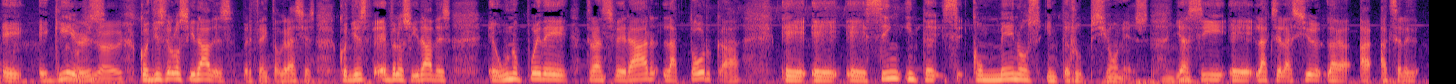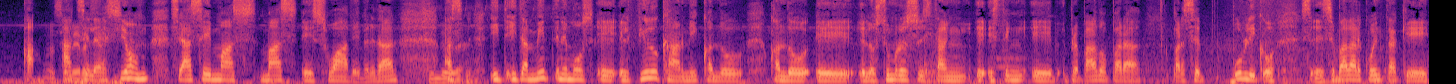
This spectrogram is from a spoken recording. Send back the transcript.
eh, eh, gears, con 10 velocidades, perfecto, gracias, con 10 eh, velocidades eh, uno puede transferar la torca eh, sin con menos interrupciones. Y así eh, la aceleración, la a- acele- a- Aceleración. se hace más, más eh, suave, ¿verdad? Sin duda. As- y, y también tenemos eh, el fuel economy cuando, cuando eh, los números están, eh, estén eh, preparados para, para ser público, se, se va a dar cuenta que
